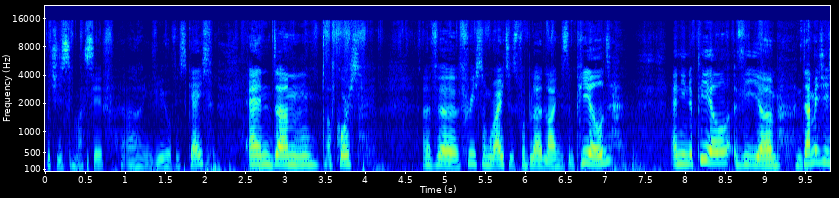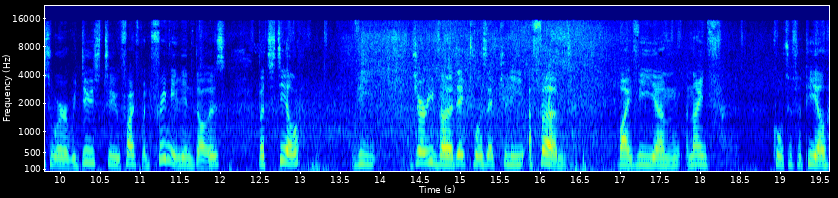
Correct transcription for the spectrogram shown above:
which is massive uh, in view of this case. And um, of course, uh, the three songwriters for Blurred Lines appealed and in appeal, the um, damages were reduced to $5.3 million, but still, the jury verdict was actually affirmed by the um, Ninth Court of Appeal,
